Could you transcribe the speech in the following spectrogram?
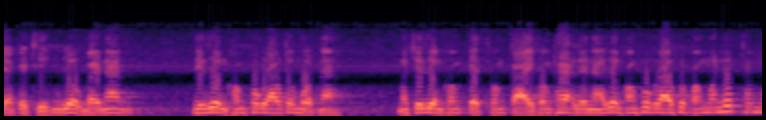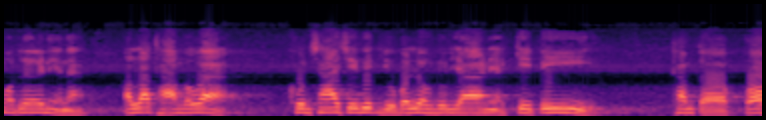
จะไปถึงโลกใบนั้นนี่เรื่องของพวกเราทั้งหมดนะไม่ใช่เรื่องของเป็ดของไก่ของแพะเลยนะ เรื่องของพวกเราคือของมนุษย์ทั้งหมดเลยเนี่ยนะอัลลอฮ์ถามบอกว่า คุณใช้ชีวิตอยู่บนโลกดุนยาเนี่ย กี่ปีคำตอบก็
